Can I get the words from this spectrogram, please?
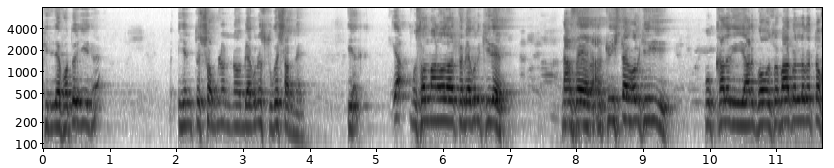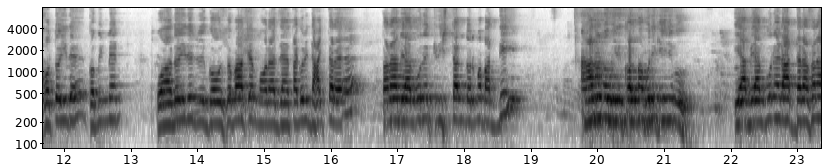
কিল্লে ফটো ই না? ইয়েন তো স্বপ্ন বেগুনের সুখের সামনে। ইয়া মুসলমান হল বেগুন কি রে নাসের আর খ্রিস্টান হল কি? মুখ খালো কি? আর গৌসভা করলে তো কত দে কমিটমেন্ট ওয়াদ ই দে যদি গৌসভাকে মরা যায়, তা করে ডাক্তারে তারা বেগুনে খ্রিস্টান ধর্ম বাদ দি, আরও নবীর কলমা পরি কি দিব ইয়া বেগুনে রাত দাঁড়াছে না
